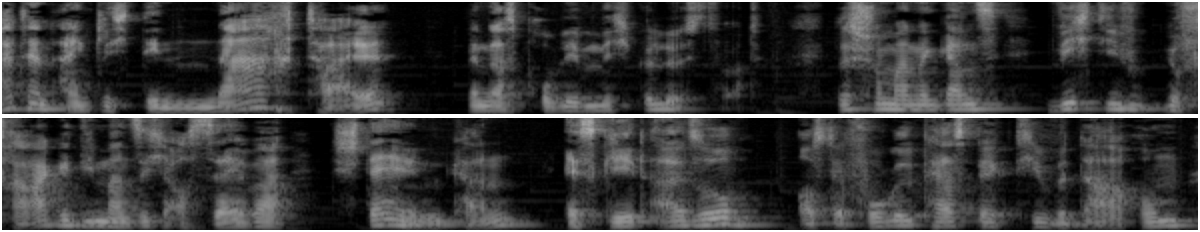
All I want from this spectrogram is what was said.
hat denn eigentlich den Nachteil, wenn das Problem nicht gelöst wird? Das ist schon mal eine ganz wichtige Frage, die man sich auch selber stellen kann. Es geht also aus der Vogelperspektive darum,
